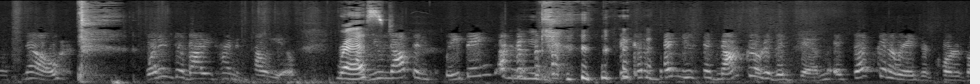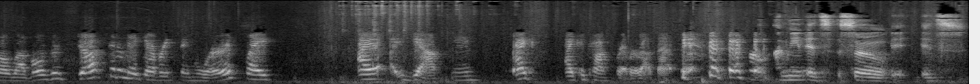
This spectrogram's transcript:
Like, no. What is your body trying to tell you? Rest. Have you Rest. not been sleeping? because then you should not go to the gym. It's just going to raise your cortisol levels. It's just going to make everything worse. Like, I, I- yeah, mm, I, I could talk forever about that. I mean, it's so it, it's it,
